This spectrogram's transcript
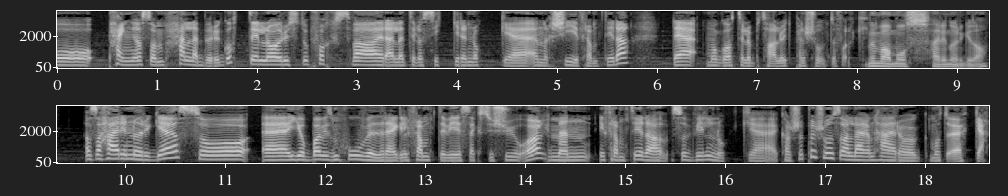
og penger som heller burde gått til å ruste opp forsvar eller til å sikre nok eh, energi i framtida, det må gå til å betale ut pensjon til folk. Men hva med oss her i Norge, da? Altså Her i Norge så eh, jobber vi som hovedregel fram til vi er 67 år, men i framtida så vil nok eh, kanskje pensjonsalderen her òg måtte øke.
